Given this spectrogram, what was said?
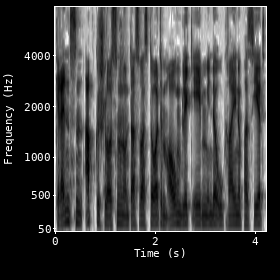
Grenzen abgeschlossen und das, was dort im Augenblick eben in der Ukraine passiert,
